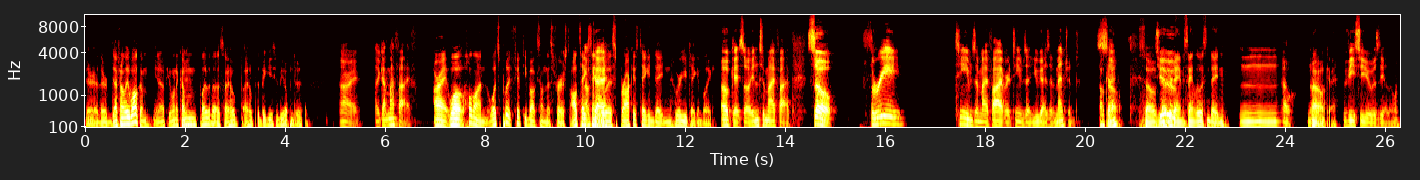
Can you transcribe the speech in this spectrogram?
they're they're definitely welcome. You know, if you want to come Yeah. play with us, I hope I hope the biggies would be open to it. All right. I got my five. All right. Well, hold on. Let's put fifty bucks on this first. I'll take Okay. St. Louis. Brock is taking Dayton. Who are you taking, Blake? Okay, so into my five. So three teams in my five are teams that you guys have mentioned. Okay. So, So Notre Two- Dame, St. Louis, and Dayton. mm, no. No. Oh, no. okay. VCU is the other one.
